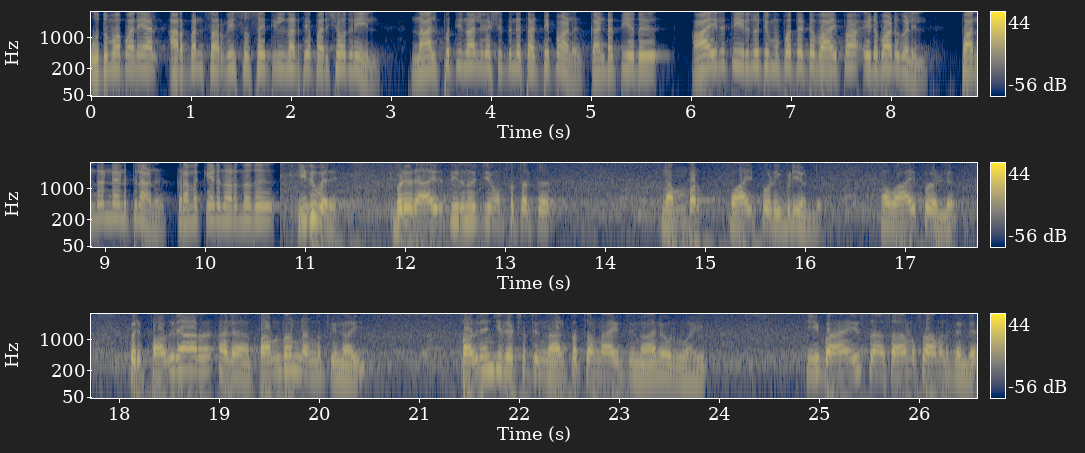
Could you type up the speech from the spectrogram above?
ഉദുമ പനയാൽ അർബൻ സർവീസ് സൊസൈറ്റിയിൽ നടത്തിയ പരിശോധനയിൽ നാൽപ്പത്തിനാല് ലക്ഷത്തിന്റെ തട്ടിപ്പാണ് കണ്ടെത്തിയത്. ആയിരത്തി ഇരുന്നൂറ്റി മുപ്പത്തെട്ട് വായ്പാ ഇടപാടുകളിൽ പന്ത്രണ്ടെണ്ണത്തിലാണ് ക്രമക്കേട് നടന്നത്. ഇതുവരെ ഇവിടെ ഒരു ആയിരത്തി ഇരുന്നൂറ്റി മുപ്പത്തെട്ട് നമ്പർ വായ്പകൾ ഇവിടെയുണ്ട്. ആ വായ്പകളിൽ ഒരു പതിനാറ് അല്ല പന്ത്രണ്ട് എണ്ണത്തിൽ നിന്നായി പതിനഞ്ച് ലക്ഷത്തി നാൽപ്പത്തെണ്ണായിരത്തി നാനൂറ് രൂപയും ഈ ബാ ഈ സഹകരണ സ്ഥാപനത്തിന്റെ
